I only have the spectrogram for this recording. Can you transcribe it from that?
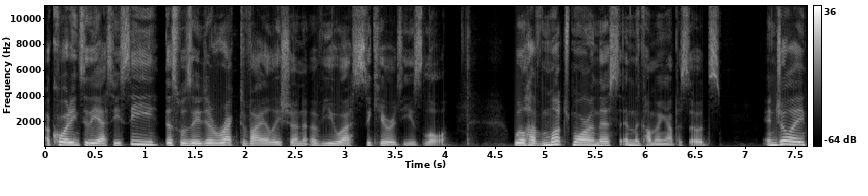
According to the SEC, this was a direct violation of U.S. securities law. We'll have much more on this in the coming episodes. Enjoy!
